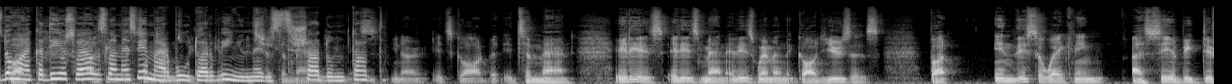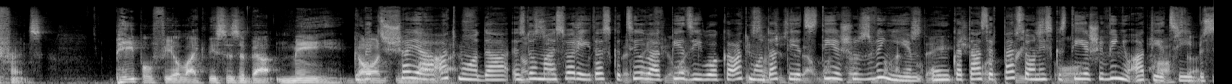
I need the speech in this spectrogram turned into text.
to meet him and experience him and encounter him. Es domāju, But ka Dievs I vēlas, lai think mēs that vienmēr sometimes we būtu ar think viņu, it's nevis just a man šad un doing tad. this. You know, it's God, but it's a man. It is. It is men. It is women that God uses. But in this awakening, I see a big difference. People feel like this is about me, God. Bet šajā atmodā es domāju svarīgi tas, ka cilvēki piedzīvo, ka atmoda one tieši uz viņiem un ka tās ir personiskas tieši viņu attiecības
